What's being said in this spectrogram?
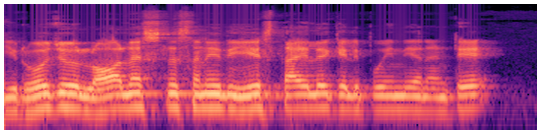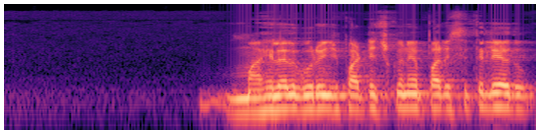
ఈరోజు లాలెస్నెస్ అనేది ఏ స్థాయిలోకి వెళ్ళిపోయింది అని అంటే మహిళల గురించి పట్టించుకునే పరిస్థితి లేదు.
